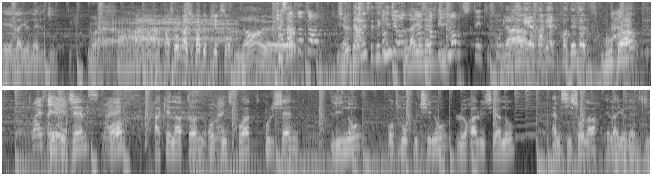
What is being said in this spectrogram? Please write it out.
et Lionel D. Ouais. Ah, franchement, moi j'ai pas d'objection. Non, euh. Qui ça Attends, attends. j'aime Le dernier, c'était qui tu recommences Lionel D. rapidement parce que t'es trop vite. Ah, Marie, elle prend des notes. Booba, Ouais, ça y Kerry est. James, Ouais. Rof, Akhenaton, Rocking Ouais. Squad, Cool Chain, Lino, Oxmo Puccino, Laura Luciano, MC Solar et Lionel D.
